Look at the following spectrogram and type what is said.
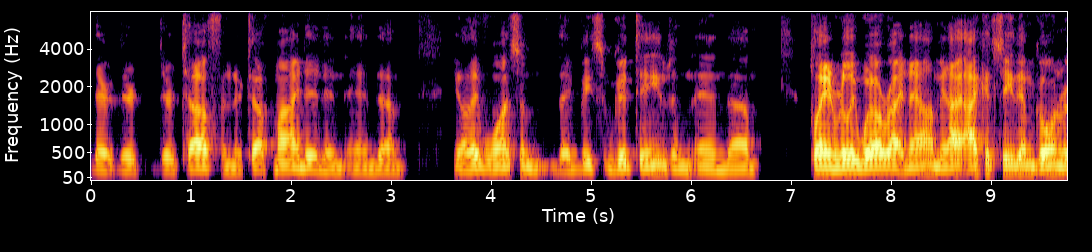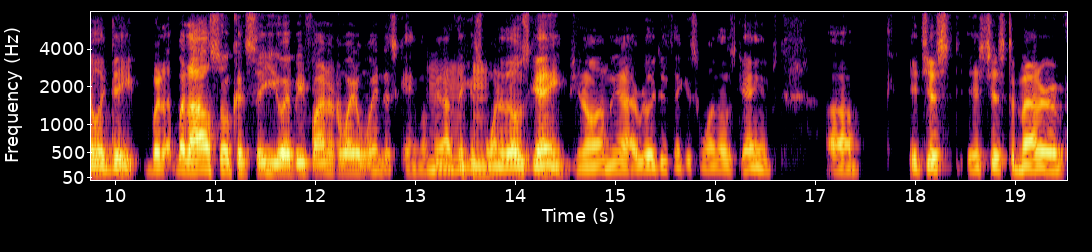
they're they're they're tough and they're tough minded and and um, you know they've won some they've beat some good teams and and um, playing really well right now. I mean, I, I, could see them going really deep, but but I also could see UAB finding a way to win this game. I mean, mm-hmm. I think it's mm-hmm. one of those games. You know, I mean, I really do think it's one of those games. Um, it just it's just a matter of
